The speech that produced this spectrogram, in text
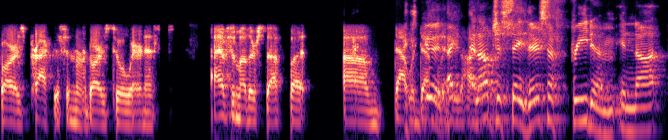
far as practice in regards to awareness. I have some other stuff, but um, that That's would definitely. I, and I'll just say, there's a freedom in not.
